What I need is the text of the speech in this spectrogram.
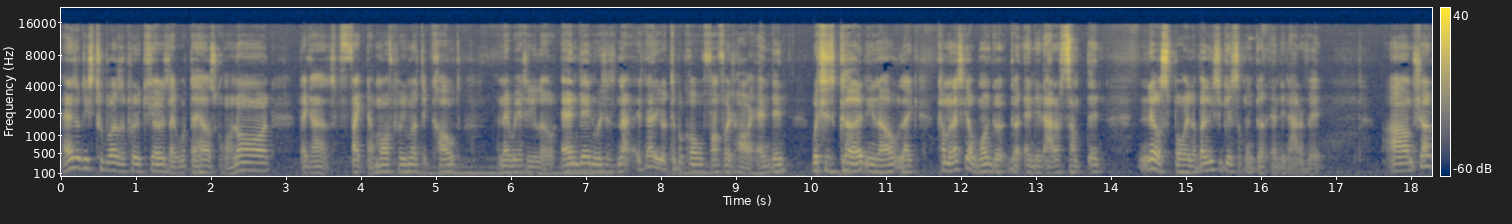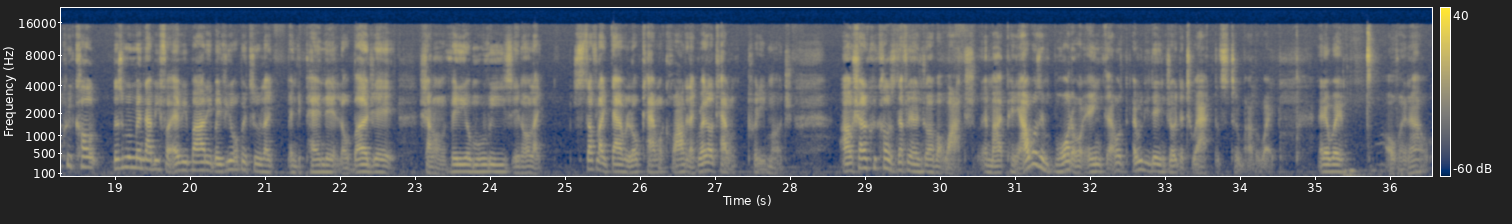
And then these two brothers are pretty curious, like what the hell's going on. They gotta fight them off pretty much, the cult. And then we get to a little ending, which is not it's not your typical found footage horror ending, which is good, you know. Like, come on, let's get one good good ending out of something. Little spoiler, but at least you get something good ending out of it. Um, Shallow Creek Cult, this movie may not be for everybody, but if you're open to like independent, low budget, shot on video movies, you know, like stuff like that with low camera quality, like regular camera pretty much. Um, Shallow Creek Cult is definitely an enjoyable watch, in my opinion. I wasn't bored or anything. I, was, I really did enjoy the two actors too, by the way. Anyway, over and out.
